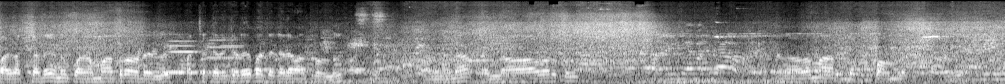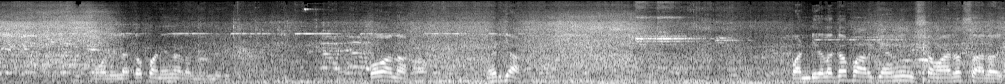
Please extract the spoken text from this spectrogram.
പഴക്കടയാണ്. പഴം മാത്രം അവിടെ ഉള്ളു. പച്ചക്കറിക്കട പച്ചക്കറി മാത്രമേ ഉള്ളൂ. അങ്ങനെ എല്ലാവർക്കും എറണാകുളം മാർക്കറ്റ് കോംപ്ലക്സ് മുകളിലൊക്കെ പണി നടന്നുകൊണ്ടിരിക്കും പോവാന്നാ? മേടിച്ചാ? വണ്ടികളൊക്കെ പാർക്ക് ചെയ്യാൻ ഇഷ്ടമായ സ്ഥലമായി.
